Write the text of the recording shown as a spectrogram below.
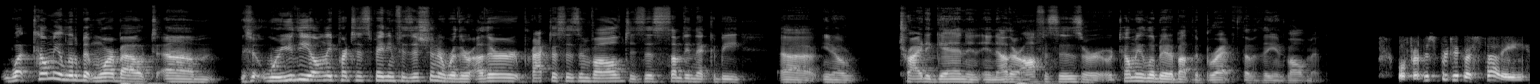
what? Tell me a little bit more about. Um, so were you the only participating physician, or were there other practices involved? Is this something that could be, uh, you know, tried again in, in other offices, or, or tell me a little bit about the breadth of the involvement? Well, for this particular study,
